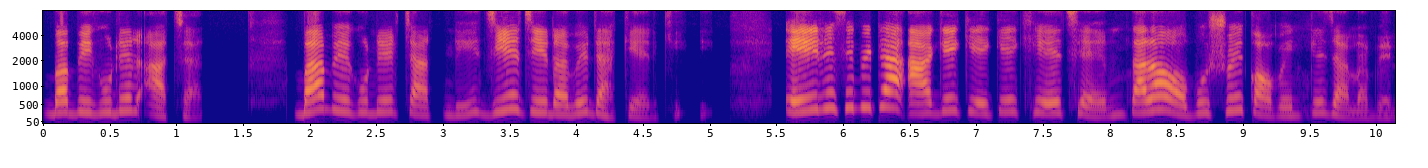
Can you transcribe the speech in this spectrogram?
বা বেগুনের আচার বা বেগুনের চাটনি যে যে নামে ডাকে আর কি। এই রেসিপিটা আগে কে কে খেয়েছেন তারা অবশ্যই কমেন্টে জানাবেন।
